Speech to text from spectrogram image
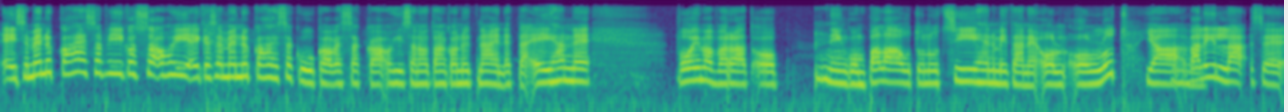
ei se mennyt kahdessa viikossa ohi, eikä se mennyt kahdessa kuukaudessakaan ohi, sanotaanko nyt näin, että eihän ne voimavarat ole niin kuin palautunut siihen, mitä ne on ollut. Ja mm. välillä se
